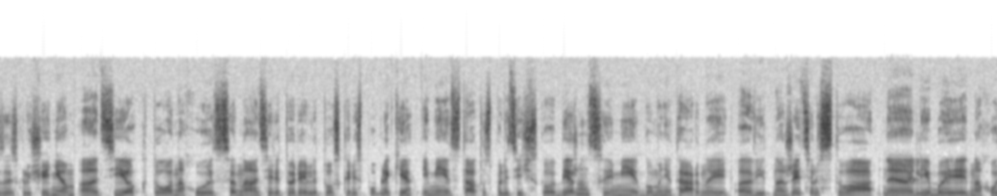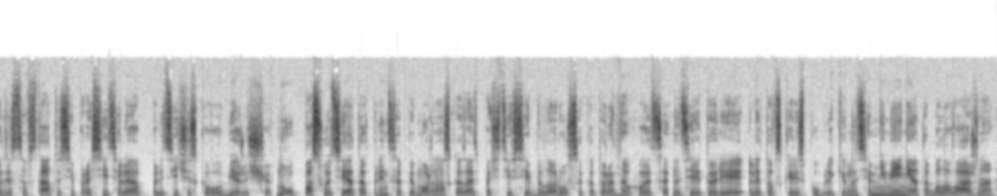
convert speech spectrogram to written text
за исключением э, тех, кто находится на территории Литовской Республики, имеет статус политического беженца, имеет гуманитарный э, вид на жительство, э, либо находится в статусе просителя политического убежища. Ну, по сути, это, в принципе, можно сказать, почти все белорусы, которые находятся на территории Литовской Республики. Но, тем не менее, это было важно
